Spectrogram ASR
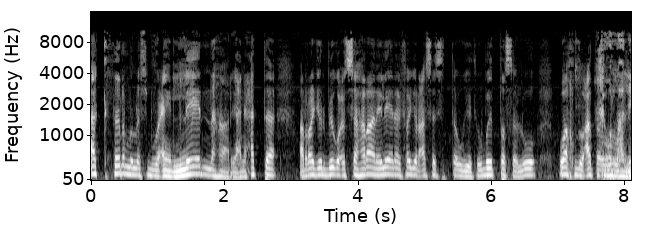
أكثر من أسبوعين ليل نهار. يعني حتى الرجل بيقعد سهران لين الفجر على أساس التوقيت وبيتصل و- وأخذ وعطى أخي والله اللي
